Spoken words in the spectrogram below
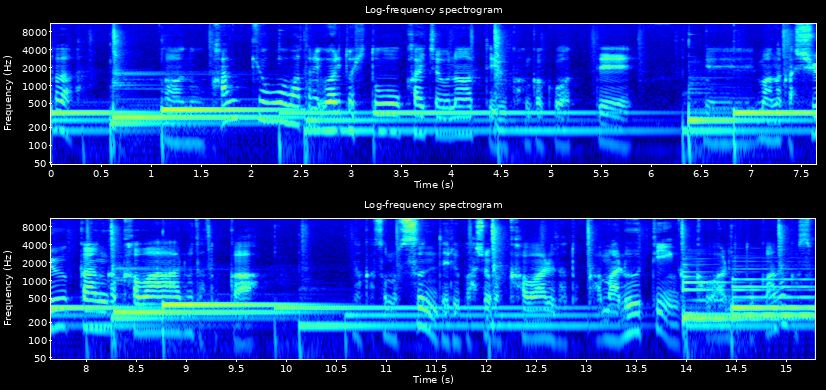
ただあの環境は割と人を変えちゃうなっていう感覚はあって、えー、まあなんか習慣が変わる住んでる場所が変わるだとか、まあ、ルーティーンが変わるだとかなんかそう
